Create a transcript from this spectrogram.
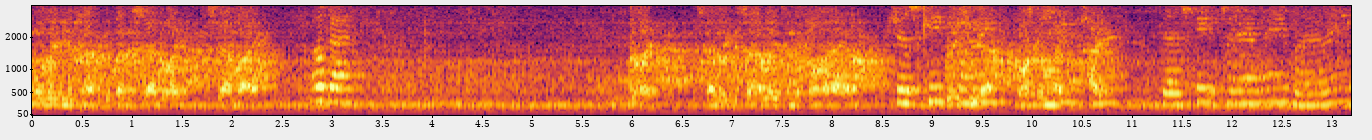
I'm picking up more radio traffic about the satellite. Stand by. Okay. Got it. Sounds like the satellite's in the far hangar. Just keep Where's swimming. she at? Oscar Just keep Hi. swimming. Just keep swimming, buddy.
